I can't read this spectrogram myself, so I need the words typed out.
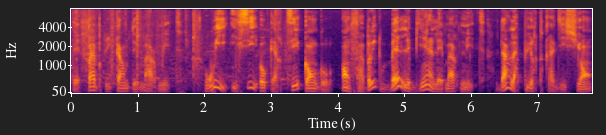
des fabricants de marmites. Oui, ici au quartier Congo, on fabrique bel et bien les marmites, dans la pure tradition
